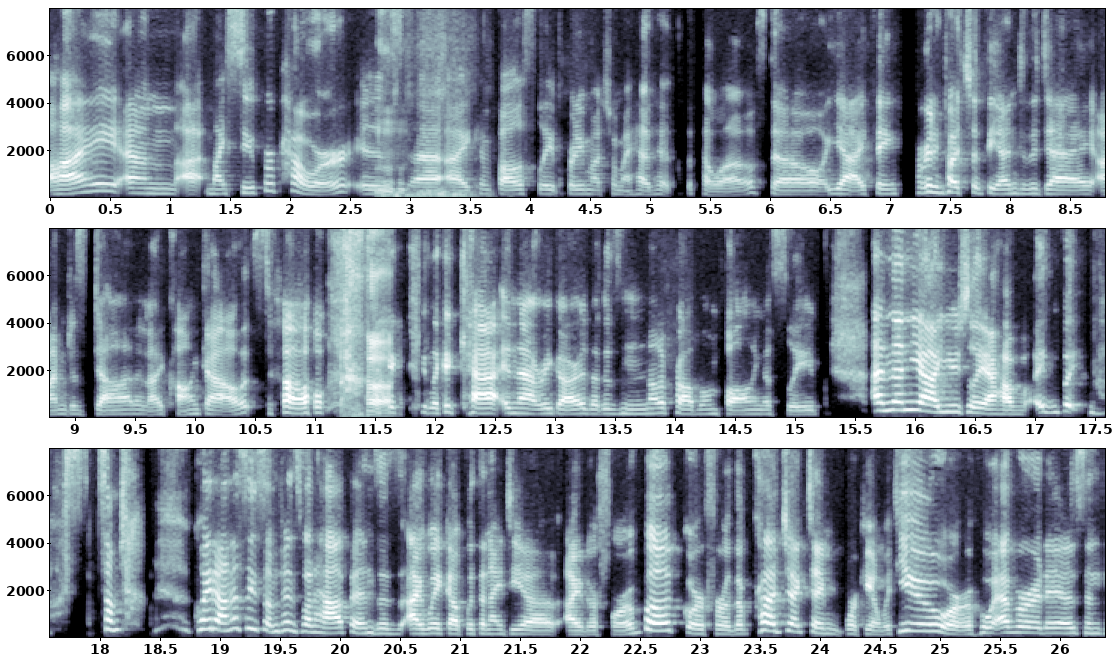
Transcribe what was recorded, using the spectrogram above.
I am uh, my superpower is that i can fall asleep pretty much when my head hits the pillow. So yeah i think pretty much at the end of the day i'm just done and i conk out. So like, a, like a cat in that regard that is not a problem falling asleep. And then yeah usually i have but sometimes quite honestly sometimes what happens is i wake up with an idea either for a book or for the project i'm working on with you or whoever it is and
